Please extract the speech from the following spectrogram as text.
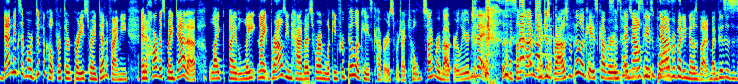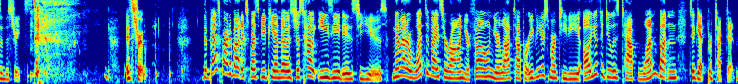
That makes it more difficult for third parties to identify me and harvest my data, like my late night browsing habits where I'm looking for pillowcase covers, which I told Steimer about earlier today. Listen, sometimes you just browse for pillowcase covers, Sometimes and now, pe- now everybody knows about it. My business is in the streets. it's true. The best part about ExpressVPN, though, is just how easy it is to use. No matter what device you're on your phone, your laptop, or even your smart TV all you have to do is tap one button to get protected.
